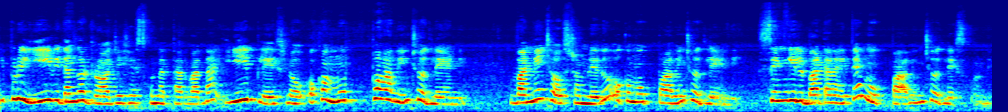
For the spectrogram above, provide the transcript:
ఇప్పుడు ఈ విధంగా డ్రా చేసేసుకున్న తర్వాత ఈ ప్లేస్లో ఒక ముప్పావి ఇంచ్ వదిలేయండి. వన్ ఇంచ్ అవసరం లేదు ఒక ముప్పావి ఇంచ్ వదిలేయండి. సింగిల్ బటన్ అయితే ముప్పావి ఇంచ్ వదిలేసుకోండి.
